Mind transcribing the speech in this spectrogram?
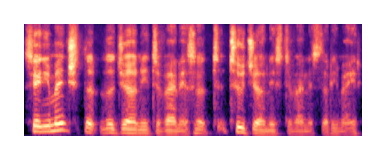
So, and you mentioned that the journey to Venice, uh, t- two journeys to Venice that he made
